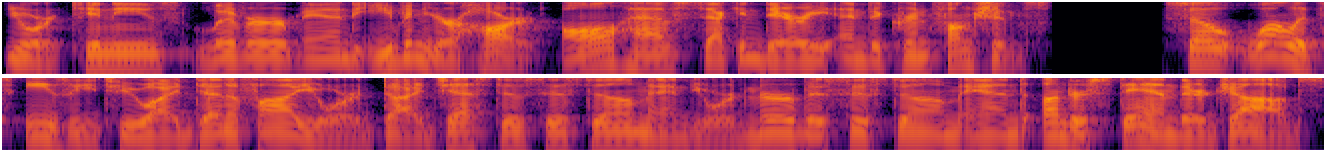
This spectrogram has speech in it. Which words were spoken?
Your kidneys, liver, and even your heart all have secondary endocrine functions. So, while it's easy to identify your digestive system and your nervous system and understand their jobs,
